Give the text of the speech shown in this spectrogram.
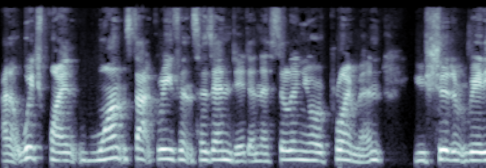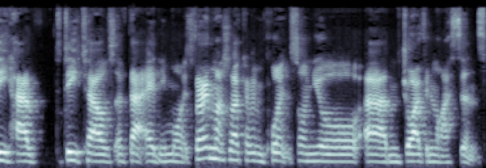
And at which point, once that grievance has ended and they're still in your employment, you shouldn't really have the details of that anymore. It's very much like having points on your um, driving license.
